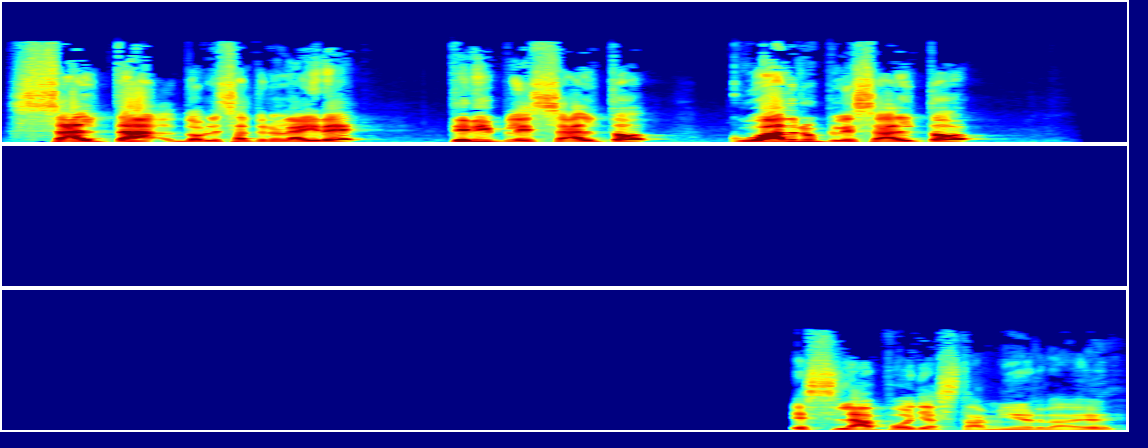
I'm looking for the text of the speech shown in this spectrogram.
Salta. Doble salto en el aire. Triple salto. Cuádruple salto. Es la polla esta mierda, ¿eh?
